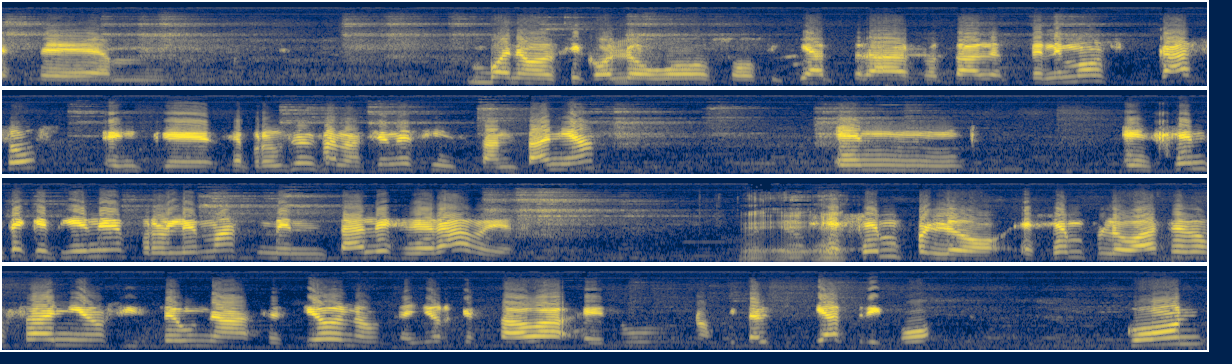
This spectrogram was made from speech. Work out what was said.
este, mm, bueno, psicólogos o psiquiatras o tal. Tenemos casos en que se producen sanaciones instantáneas en, en gente que tiene problemas mentales graves eh, eh, eh. Ejemplo, ejemplo, hace dos años hice una sesión a un señor que estaba en un hospital psiquiátrico con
